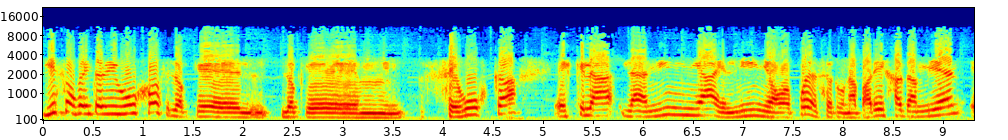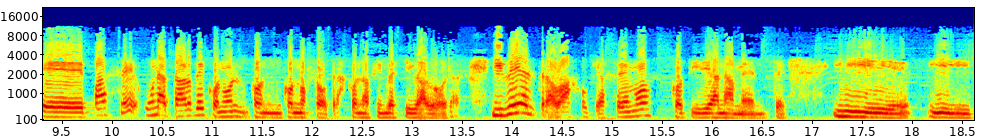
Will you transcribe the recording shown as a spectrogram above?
y esos 20 dibujos lo que lo que mm, se busca es que la, la niña, el niño, puede ser una pareja también, eh, pase una tarde con, con, con, nosotras, con las investigadoras, y vea el trabajo que hacemos cotidianamente. Y, y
